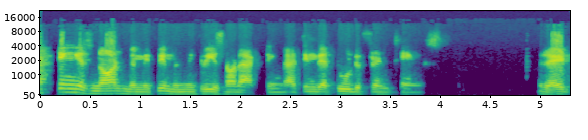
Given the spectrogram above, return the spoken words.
acting is not mimicry mimicry is not acting. I think they're two different things right?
